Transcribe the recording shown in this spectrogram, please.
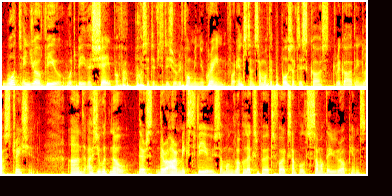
what, in your view, would be the shape of a positive judicial reform in Ukraine? For instance, some of the proposals discussed regarding lustration And as you would know, there's, there are mixed views among local experts, for example, some of the Europeans,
